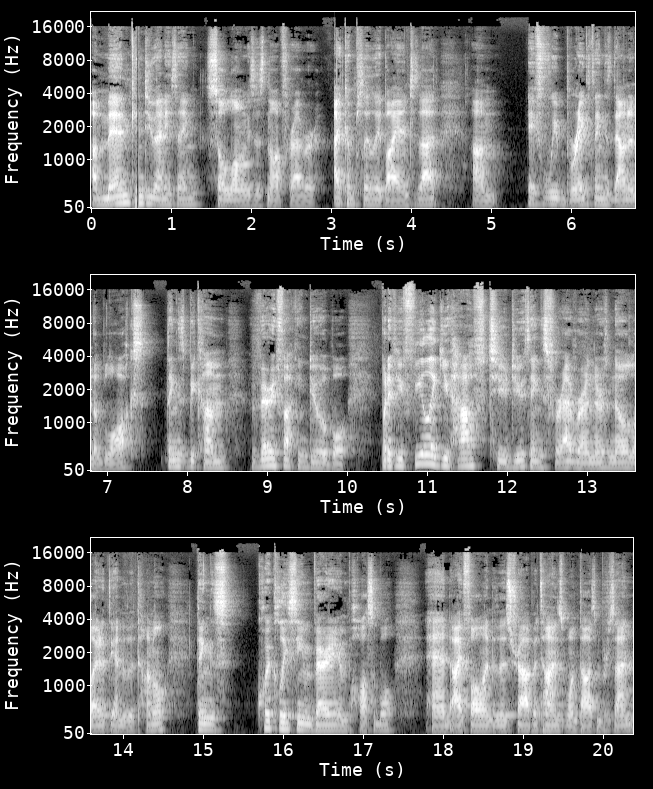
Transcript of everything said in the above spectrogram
a man can do anything so long as it's not forever. I completely buy into that um, if we break things down into blocks, things become very fucking doable. But if you feel like you have to do things forever and there's no light at the end of the tunnel, things quickly seem very impossible. And I fall into this trap at times 1000%.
